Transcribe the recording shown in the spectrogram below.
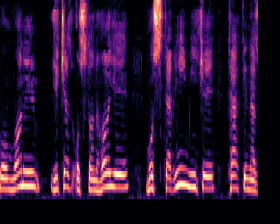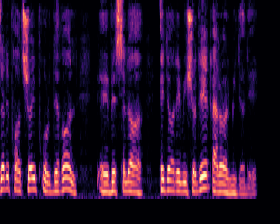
به عنوان یکی از استانهای مستقیمی که تحت نظر پادشاه پرتغال به اصطلاح اداره می شده قرار می‌داده.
